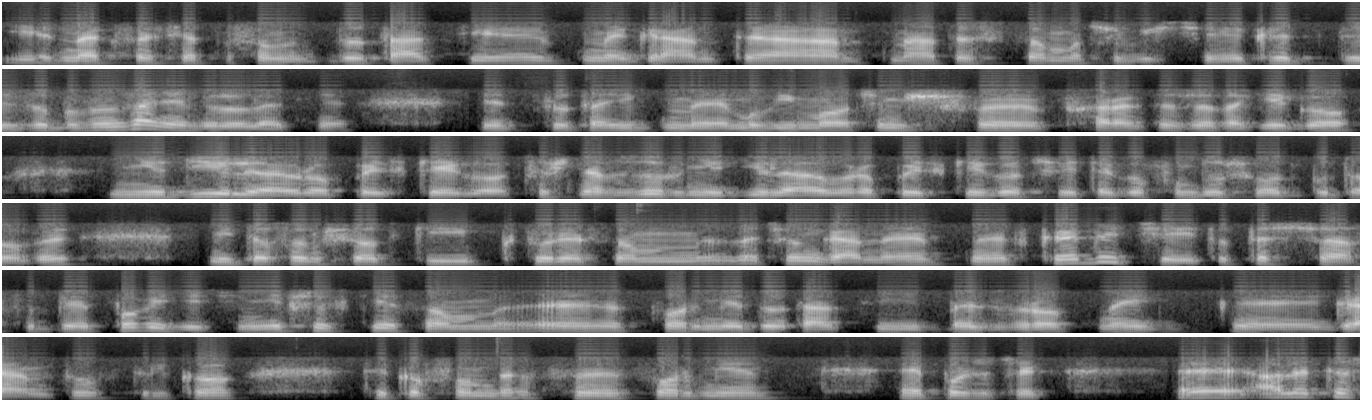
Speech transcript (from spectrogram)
jedna kwestia to są dotacje, granty, a, a też są oczywiście kredyty zobowiązania wieloletnie. Więc tutaj mówimy o czymś w, w charakterze takiego New Dealu europejskiego, coś na wzór New Dealu europejskiego, czyli tego funduszu odbudowy. I to są środki, które są zaciągane w kredycie i to też trzeba sobie powiedzieć. Nie wszystkie są e, w formie dotacji bezwrotnej e, grantów, tylko, tylko w formie e, pożyczek. Ale też,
